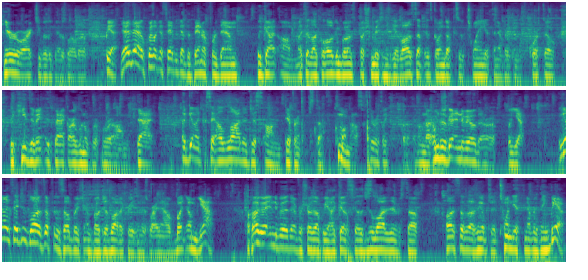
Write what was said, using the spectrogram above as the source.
Giru are actually really good as well, though. But yeah, yeah, yeah, of course, like I said, we got the banner for them. We got, um, like I said, like Logan Bone special missions. We get a lot of stuff is going up to the 20th and everything, of course, though. The Keys event is back. I went over for um, that. Again, like I said, a lot of just um different stuff. Come on, Mouse. Seriously. I'm, not, I'm just gonna end the video there. But yeah. Yeah, like I said, just a lot of stuff for the celebration info. Just a lot of craziness right now. But um, yeah. I'll probably go end the video there for sure. But yeah, I guess just a lot of different stuff a lot of stuff leading up to the 20th and everything. But yeah,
